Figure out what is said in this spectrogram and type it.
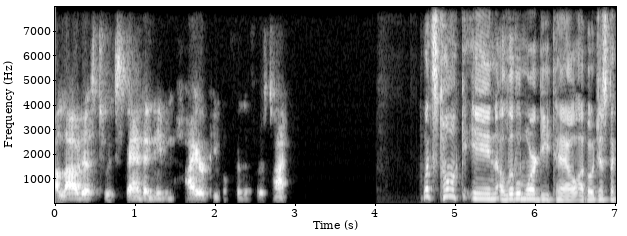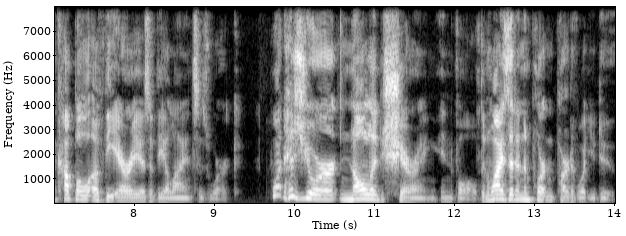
allowed us to expand and even hire people for the first time Let's talk in a little more detail about just a couple of the areas of the Alliance's work. What has your knowledge sharing involved, and why is it an important part of what you do?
